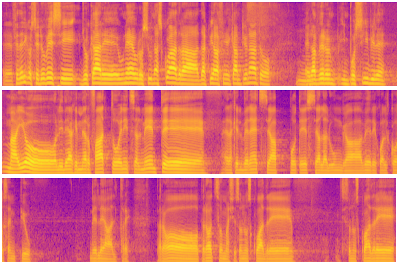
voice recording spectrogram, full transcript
Eh, Federico, se dovessi giocare un euro su una squadra da qui alla fine del campionato, è Mm. davvero im- impossibile? Ma io l'idea che mi ero fatto inizialmente era che il Venezia potesse alla lunga avere qualcosa in più delle altre, però, però insomma ci sono squadre, ci sono squadre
